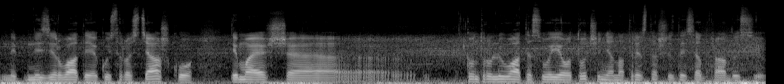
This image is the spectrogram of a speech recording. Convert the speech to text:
не, не зірвати якусь розтяжку. Ти маєш е, контролювати своє оточення на 360 градусів.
